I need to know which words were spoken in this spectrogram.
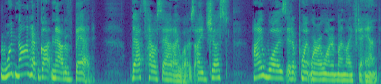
would not have gotten out of bed. That's how sad I was. I just, I was at a point where I wanted my life to end.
